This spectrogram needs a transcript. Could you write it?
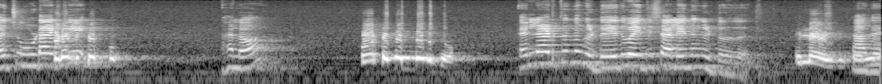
അത് ചൂടാക്കി ഹലോ? എല്ലായിടത്തുനിന്നും കിട്ടും. ഏത് വൈദ്യശാലയിൽ നിന്നും കിട്ടും അതെ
